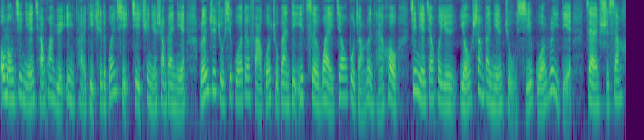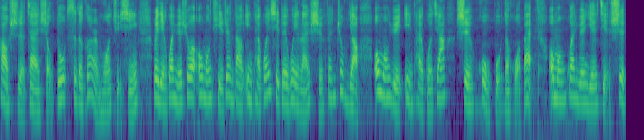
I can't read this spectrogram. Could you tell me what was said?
欧盟近年强化与印太地区的关系，继去年上半年轮值主席国的法国主办第一次外交部长论坛后，今年将会由上半年主席国瑞典。在十三号是在首都斯德哥尔摩举行。瑞典官员说，欧盟体认到印太关系对未来十分重要。欧盟与印太国家是互补的伙伴。欧盟官员也解释，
